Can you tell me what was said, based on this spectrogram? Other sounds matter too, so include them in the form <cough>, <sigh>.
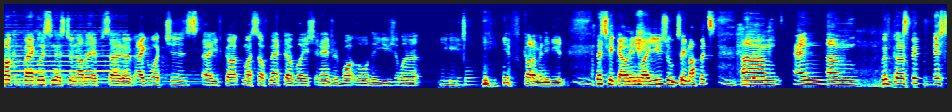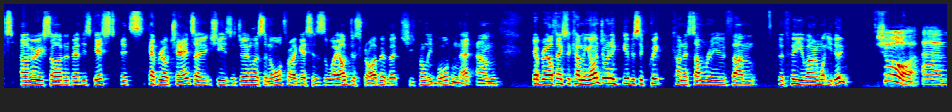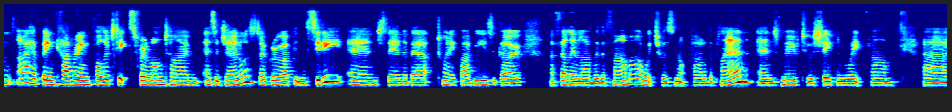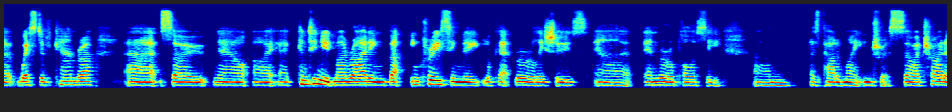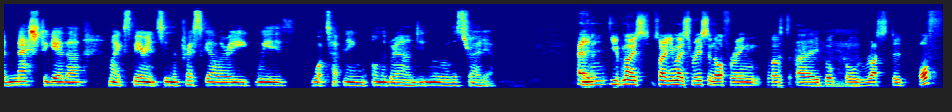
Welcome back, listeners, to another episode of Ag Watchers. Uh, you've got myself, Matt Dalgleish, and Andrew Whitelaw, the usual. Uh, usual <laughs> God, I'm an idiot. Let's get going anyway. <laughs> Usual two Muppets. Um, and um, we've got a guest. I'm very excited about this guest. It's Gabrielle Chan. So she's a journalist and author, I guess, is the way I'd describe her, but she's probably more than that. Um, Gabrielle, thanks for coming on. Do you want to give us a quick kind of summary of, um, of who you are and what you do? Sure. Um, I have been covering politics for a long time as a journalist. I grew up in the city, and then about 25 years ago, I fell in love with a farmer, which was not part of the plan, and moved to a sheep and wheat farm uh, west of Canberra. Uh, so now I uh, continued my writing, but increasingly look at rural issues uh, and rural policy. Um, as part of my interests. So I try to mash together my experience in the press gallery with what's happening on the ground in rural Australia. And your most so your most recent offering was a book called Rusted Off.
